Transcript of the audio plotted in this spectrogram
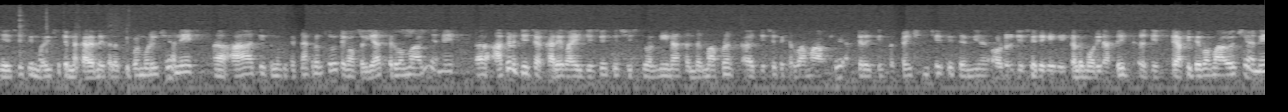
જે છે તે મળ્યું છે, તેમના કાર્યાલય તરફથી પણ મળ્યું છે અને આ જે સમગ્ર ઘટનાક્રમ છે તેમાં ફરિયાદ કરવામાં આવી અને આગળ જે કાર્યવાહી જે છે તે શિસ્તવર્ગીના સંદર્ભમાં પણ જે છે તે કરવામાં આવશે. અત્યારે જે સસ્પેન્શન છે તે તેમની ઓર્ડર જે છે તે ગઈકાલે મોડી રાત્રે જે તે આપી દેવામાં આવ્યો છે અને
